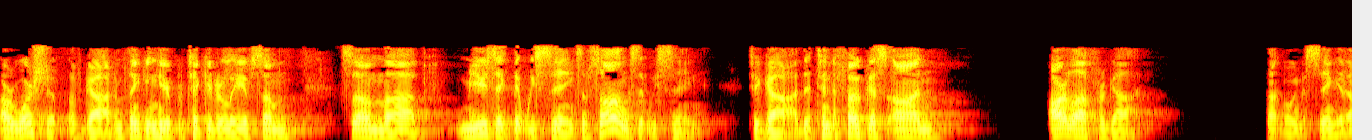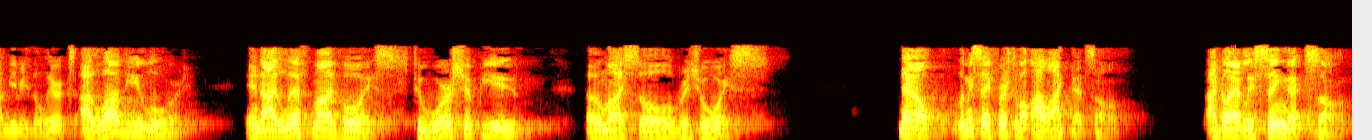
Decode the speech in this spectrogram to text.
our worship of God. I'm thinking here particularly of some some uh, music that we sing, some songs that we sing to God that tend to focus on our love for God. not going to sing it, I'll give you the lyrics. I love you, Lord, and I lift my voice to worship you. O my soul, rejoice. Now, let me say first of all, I like that song. I gladly sing that song.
